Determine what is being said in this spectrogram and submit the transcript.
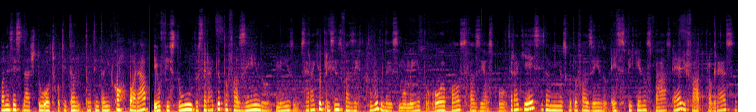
ou necessidade do outro? Estou tentando, tentando incorporar. Eu fiz tudo? Será que eu estou fazendo? Fazendo mesmo? Será que eu preciso fazer tudo nesse momento? Ou eu posso fazer aos poucos? Será que esses caminhos que eu estou fazendo, esses pequenos passos, é de fato progresso?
